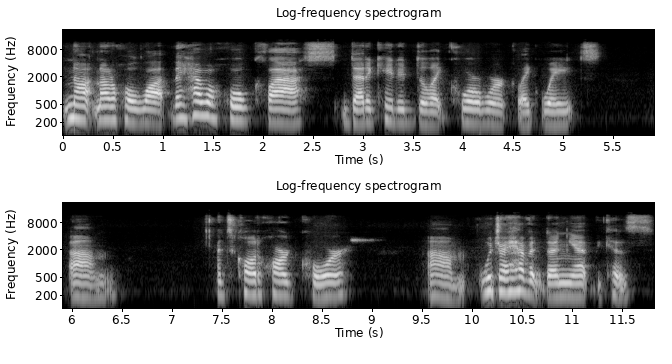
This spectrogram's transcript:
not not a whole lot. They have a whole class dedicated to like core work, like weights. Um, it's called hardcore, um, which I haven't done yet because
